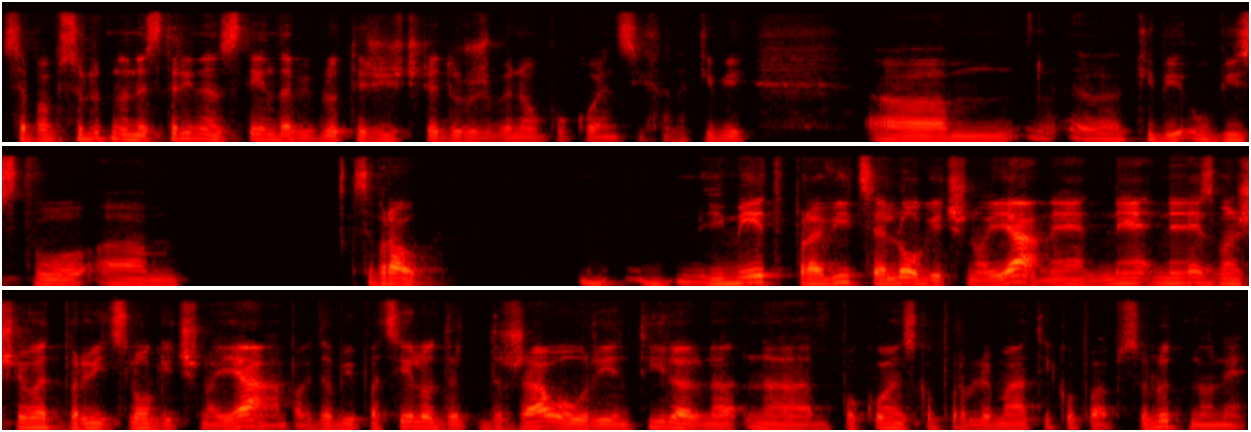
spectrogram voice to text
se pa absolutno ne strinjam s tem, da bi bilo težišče družbe na upokojencih, ne, ki, bi, um, ki bi v bistvu, um, se pravi, imeti pravice logično, ja, ne, ne, ne zmanjševati pravic logično, ja, ampak da bi pa celo državo orientirali na, na pokojninsko problematiko, pa absolutno ne.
